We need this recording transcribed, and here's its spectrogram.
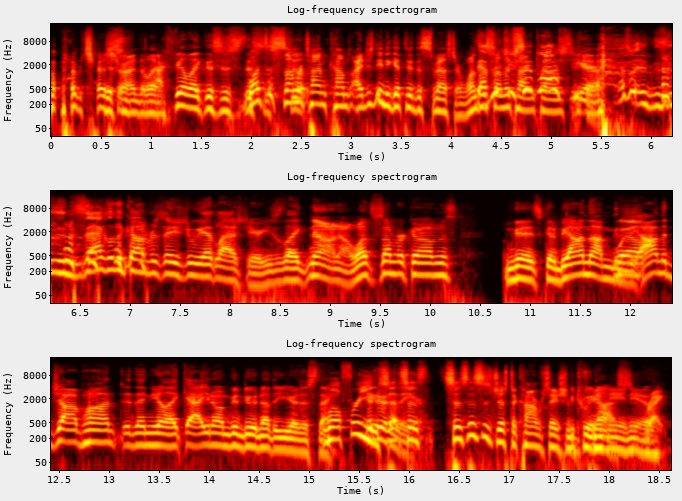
But I'm just This- trying to like. I feel like this is this once the is still- summertime comes, I just need to get through the semester. Once That's the what you summertime said comes, last year. yeah. That's what, this is exactly the conversation we had last year. He's like, no, no. Once summer comes, I'm gonna. It's gonna be on the. I'm gonna Well- be on the job hunt, and then you're like, yeah, you know, I'm gonna do another year of this thing. Well, for you, since, since since this is just a conversation Between between, us, me and you, right,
